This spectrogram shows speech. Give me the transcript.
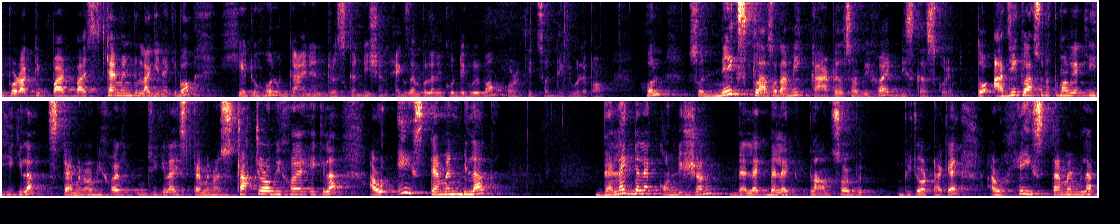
ৰিপ্ৰডাক্টিভ পাৰ্ট বা ষ্টেমেনটো লাগি থাকিব সেইটো হ'ল গাইনেণ্ড্ৰাছ কণ্ডিশ্যন এক্সাম্পল আমি ক'ত দেখিবলৈ পাওঁ? অৰ্কিডছত দেখিবলৈ পাওঁ। হ'ল? চ' নেক্সট ক্লাছত আমি কাৰ্পেলছৰ বিষয়ে ডিছকাছ কৰিম। তো আজি ক্লাছত তোমালোকে কি শিকিলা? ষ্টেমেনৰ বিষয়ে শিকিলা ষ্টেমেনৰ ষ্ট্ৰাকচাৰৰ বিষয়ে শিকিলা। আৰু এই ষ্টেমেনবিলাক বেলেগ বেলেগ কণ্ডিশ্যন বেলেগ বেলেগ প্লাণ্টছৰ ভিতৰত থাকে। আৰু সেই ষ্টেমেনবিলাক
